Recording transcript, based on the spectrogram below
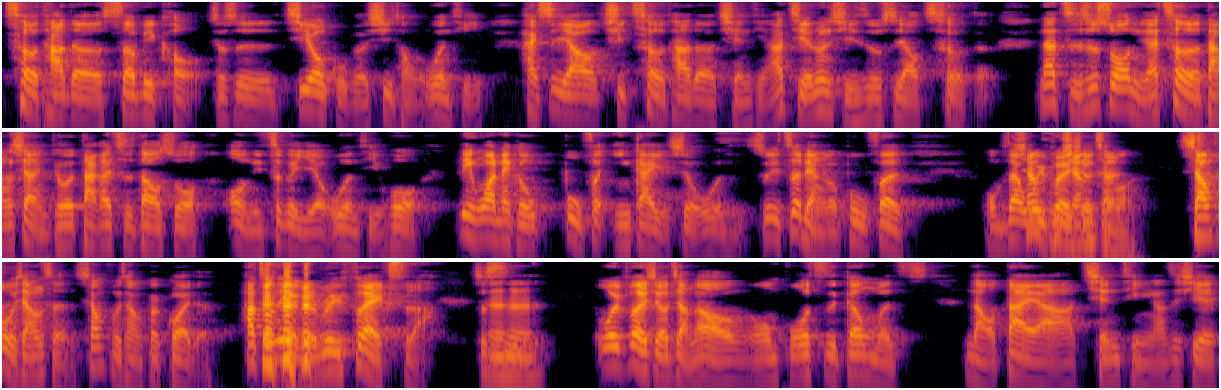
测他的 cervical，就是肌肉骨骼系统的问题，还是要去测他的前庭？啊结论其实就是要测的。那只是说你在测的当下，你就会大概知道说，哦，你这个也有问题，或另外那个部分应该也是有问题。所以这两个部分，我们在 WePlay 就讲相辅相成，相辅相成怪怪的。它中间有个 reflex 啊，就是 reflex 有讲到我们脖子跟我们脑袋啊、前庭啊这些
